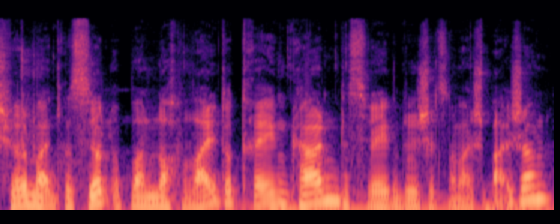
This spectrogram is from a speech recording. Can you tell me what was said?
Ich würde mal interessieren, ob man noch weiter drehen kann. Deswegen tue ich jetzt nochmal speichern.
